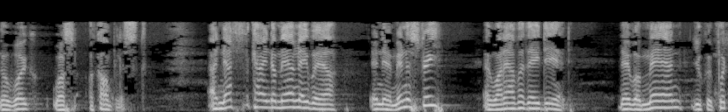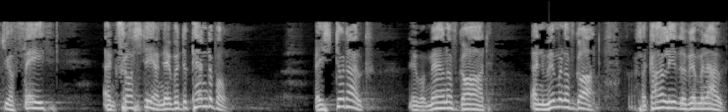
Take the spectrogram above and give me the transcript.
the work was accomplished. And that's the kind of men they were in their ministry and whatever they did. They were men you could put your faith and trust in. They were dependable. They stood out. They were men of God and women of God. So I can't leave the women out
